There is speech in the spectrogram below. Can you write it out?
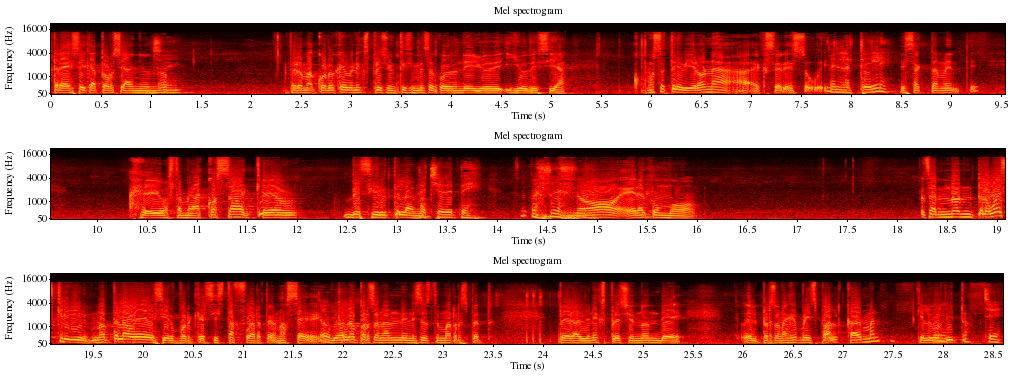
13, 14 años, ¿no? Sí. Pero me acuerdo que había una expresión que sí me sacó de y yo, y yo decía, ¿cómo se atrevieron a, hacer eso, güey? En la tele. Exactamente. hasta me da cosa querer decírtela, ¿no? HDP. no, era como... O sea, no te lo voy a escribir, no te lo voy a decir porque sí está fuerte, o no sé. Yo en lo personal en esos temas respeto. Pero había una expresión donde el personaje principal, Carmen, que el gordito, sí.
